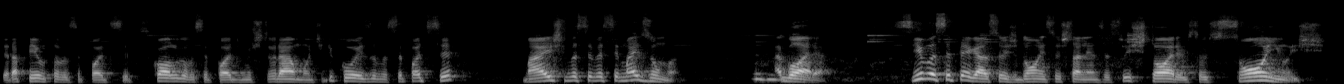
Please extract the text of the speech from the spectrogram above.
terapeuta, você pode ser psicóloga, você pode misturar um monte de coisa, você pode ser, mas você vai ser mais uma. Uhum. Agora, se você pegar os seus dons, seus talentos, a sua história, os seus sonhos,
